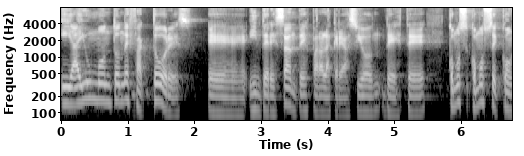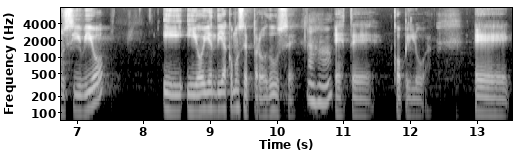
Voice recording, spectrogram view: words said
y hay un montón de factores eh, interesantes para la creación de este, cómo, se- cómo se concibió y, y hoy en día cómo se produce Ajá. este copilúa. Eh,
